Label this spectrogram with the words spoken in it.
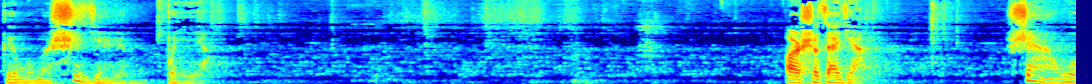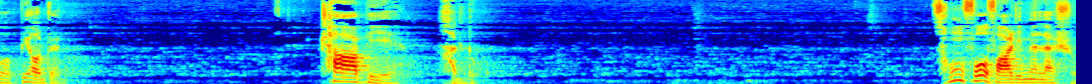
跟我们世间人不一样。而实在讲，善恶标准差别很多。从佛法里面来说，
